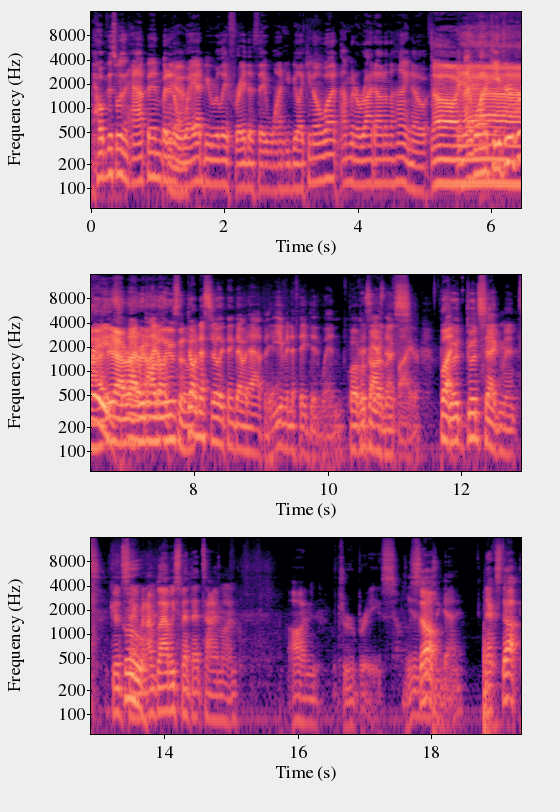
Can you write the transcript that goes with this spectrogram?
I hope this wasn't happen, but in Yeah. a way, I'd be really afraid that if they won, he'd be like, you know what, I'm gonna ride out on the high note. Oh and yeah, I want to keep Drew Brees. Yeah, right. I, we don't want to lose him. Don't necessarily think that would happen, even if they did win. But regardless, fire. But good, good segment. Good segment. I'm glad we spent that time on on Drew Brees. he's so amazing guy. next up,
